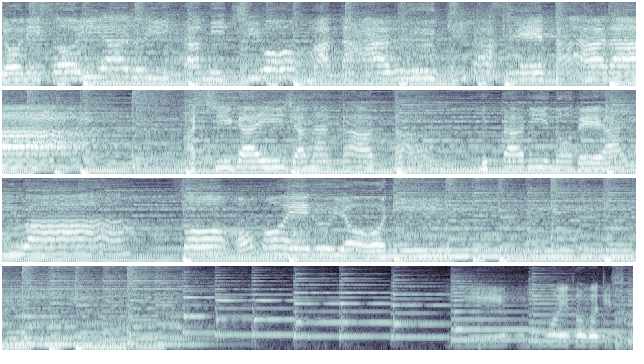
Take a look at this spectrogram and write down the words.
寄り添い歩いた道をまた歩き出せたら間違いじゃなかった。二人の出会いはそう思えるように。えー、お芋いかがですか？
